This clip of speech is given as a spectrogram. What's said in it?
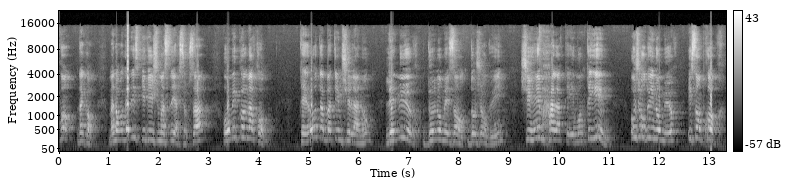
Bon, d'accord. Maintenant, regardez ce qu'il dit sur ça. Les murs de nos maisons d'aujourd'hui, Aujourd'hui, nos murs, ils sont propres.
